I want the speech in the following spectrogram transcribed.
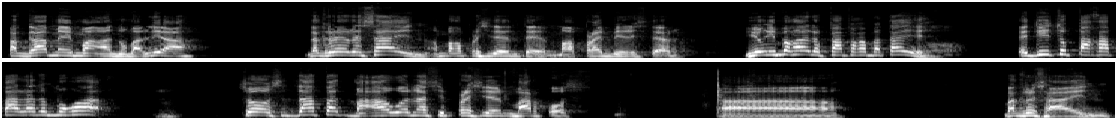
pag may mga anomalya, nagre-resign ang mga presidente, mga prime minister. Yung iba nga nagpapakamatay eh. Eh dito pakapala ng mukha. So s- dapat maawa na si President Marcos ah mag-resign.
